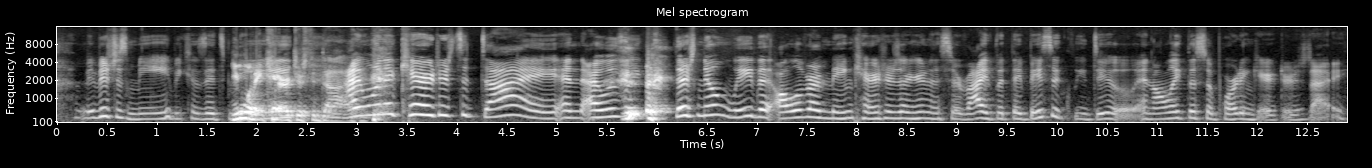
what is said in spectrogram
maybe it's just me because it's you me. wanted characters to die. I wanted characters to die, and I was like, "There's no way that all of our main characters are gonna survive," but they basically do, and all like the supporting characters die,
